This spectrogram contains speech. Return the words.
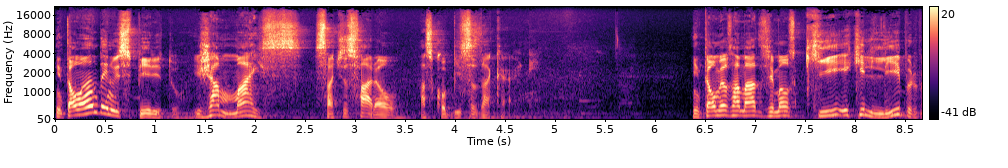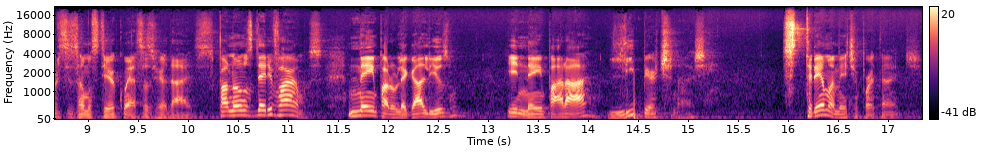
Então andem no Espírito e jamais satisfarão as cobiças da carne. Então, meus amados irmãos, que equilíbrio precisamos ter com essas verdades, para não nos derivarmos, nem para o legalismo e nem para a libertinagem. Extremamente importante.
